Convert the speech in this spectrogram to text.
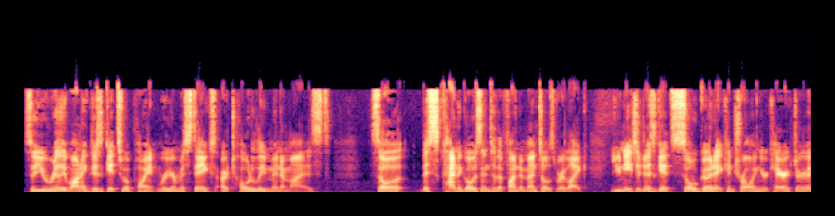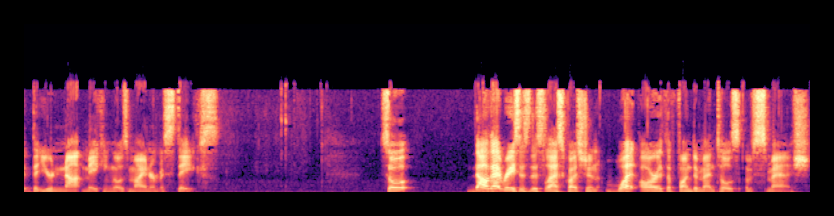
So you really want to just get to a point where your mistakes are totally minimized. So this kind of goes into the fundamentals where like you need to just get so good at controlling your character that you're not making those minor mistakes. So now that raises this last question, what are the fundamentals of Smash?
